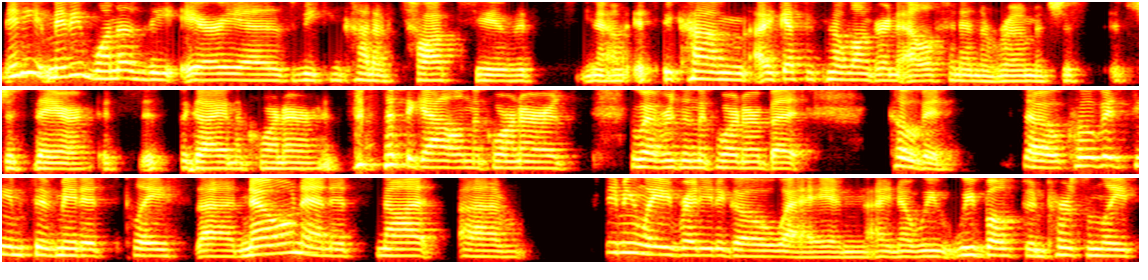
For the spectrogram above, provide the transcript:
Maybe maybe one of the areas we can kind of talk to it's you know it's become I guess it's no longer an elephant in the room. It's just it's just there. It's it's the guy in the corner. It's the gal in the corner. It's whoever's in the corner. But COVID so COVID seems to have made its place uh, known and it's not uh, seemingly ready to go away. And I know we we've both been personally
